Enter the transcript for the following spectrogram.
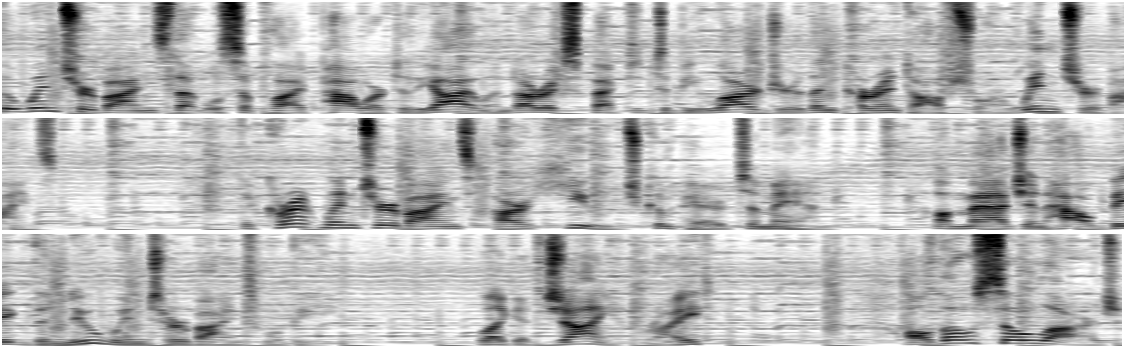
The wind turbines that will supply power to the island are expected to be larger than current offshore wind turbines. The current wind turbines are huge compared to man. Imagine how big the new wind turbines will be. Like a giant, right? Although so large,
